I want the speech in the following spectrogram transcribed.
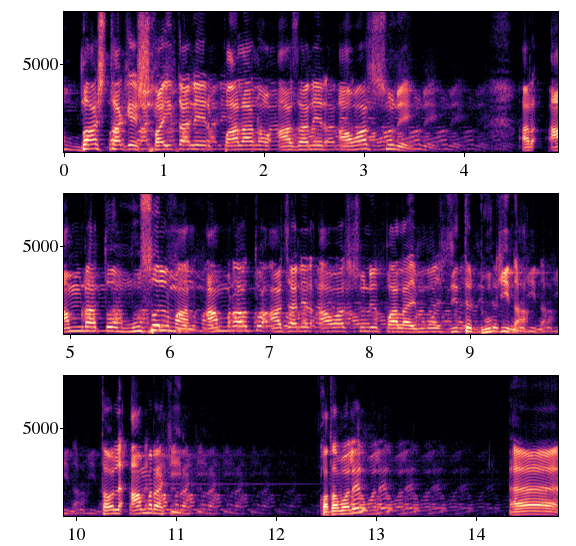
অভ্যাস থাকে শয়তানের পালানো আজানের আওয়াজ শুনে, আর আমরা তো মুসলমান, আমরাও তো আজানের আওয়াজ শুনে পালাই, মসজিদে ঢুকি না। তাহলে আমরা কি? কথা বলেন? হ্যাঁ।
